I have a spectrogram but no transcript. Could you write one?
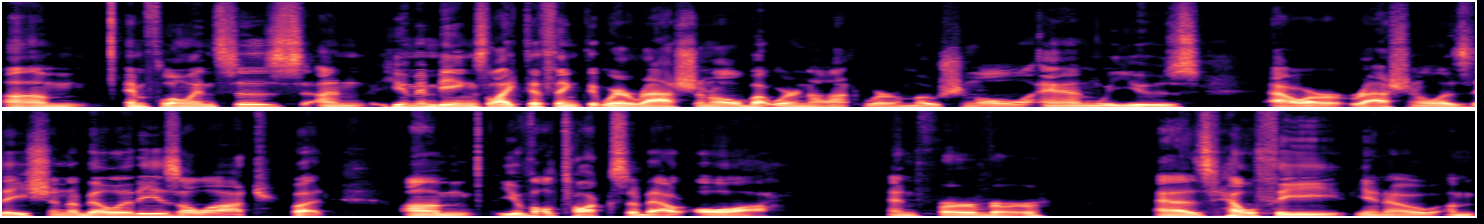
um, influences. And human beings like to think that we're rational, but we're not. We're emotional and we use our rationalization abilities a lot. But um, Yuval talks about awe and fervor as healthy, you know, um,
